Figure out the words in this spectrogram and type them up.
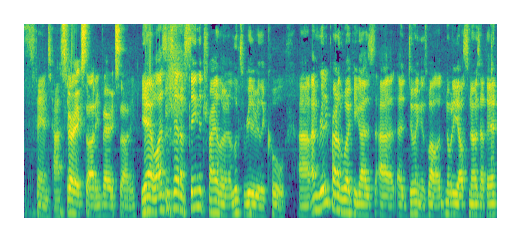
It's fantastic. very exciting. Very exciting. Yeah, well, as I said, I've seen the trailer and it looks really, really cool. Uh, I'm really proud of the work you guys uh, are doing as well. Nobody else knows out there.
